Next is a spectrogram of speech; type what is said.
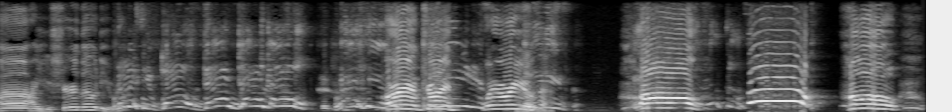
Uh, are you sure, though? Do you really? Matthew, down, down, down, help. Matthew. Alright, I'm trying. Please. Where are you? Please. Oh! Oh! Oh!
